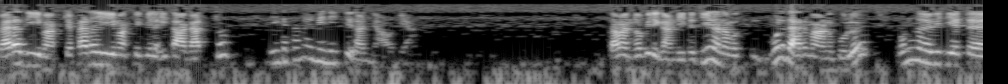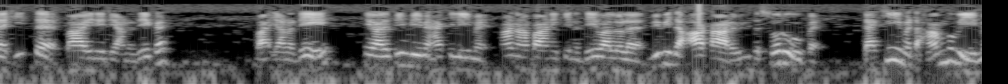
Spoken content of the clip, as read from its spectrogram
වැරදීමක් කිය, පැටලීමක් කියලා හිතාගත්තොත් ඒක තමයි මේ නිත්‍ය සංඥාව කියන්නේ. Taman නොපිළිගන්න ඉඩ තියෙන නමුත් මූල ධර්මානුකූල ඔන්න ඔය විදිහට හිත බාහිරයට යන දෙක යන දේ. ඒ වල පිම්බීම හැකිලිම ආනාපාන කියන දේවල් වල විවිධ ආකාර විවිධ ස්වરૂප දැකීමට හම්බ වීම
